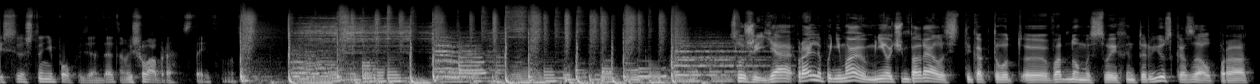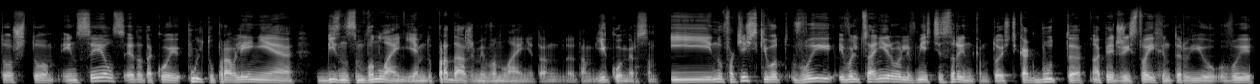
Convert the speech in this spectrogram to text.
и что не попадя, да, там, и швабра стоит. Вот. Слушай, я правильно понимаю, мне очень понравилось, ты как-то вот э, в одном из своих интервью сказал про то, что InSales — это такой пульт управления бизнесом в онлайне, я имею в виду продажами в онлайне, там, э, там e-commerce. И, ну, фактически вот вы эволюционировали вместе с рынком, то есть как будто, ну, опять же, из твоих интервью вы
